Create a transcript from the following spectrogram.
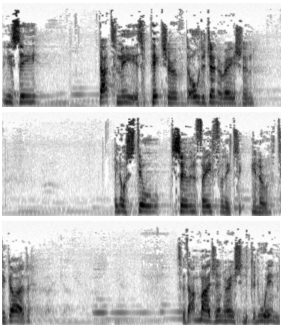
And you see, that to me is a picture of the older generation, you know, still serving faithfully to, you know, to God. So that my generation could win.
